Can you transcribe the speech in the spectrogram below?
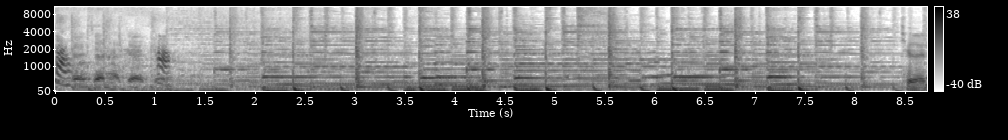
ค่ะ เชิญเชิญฮะเชิญค่ะ เชิญ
